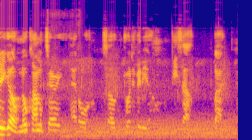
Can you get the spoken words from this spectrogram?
There you go. No commentary at all. So enjoy the video. Peace out. Bye.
